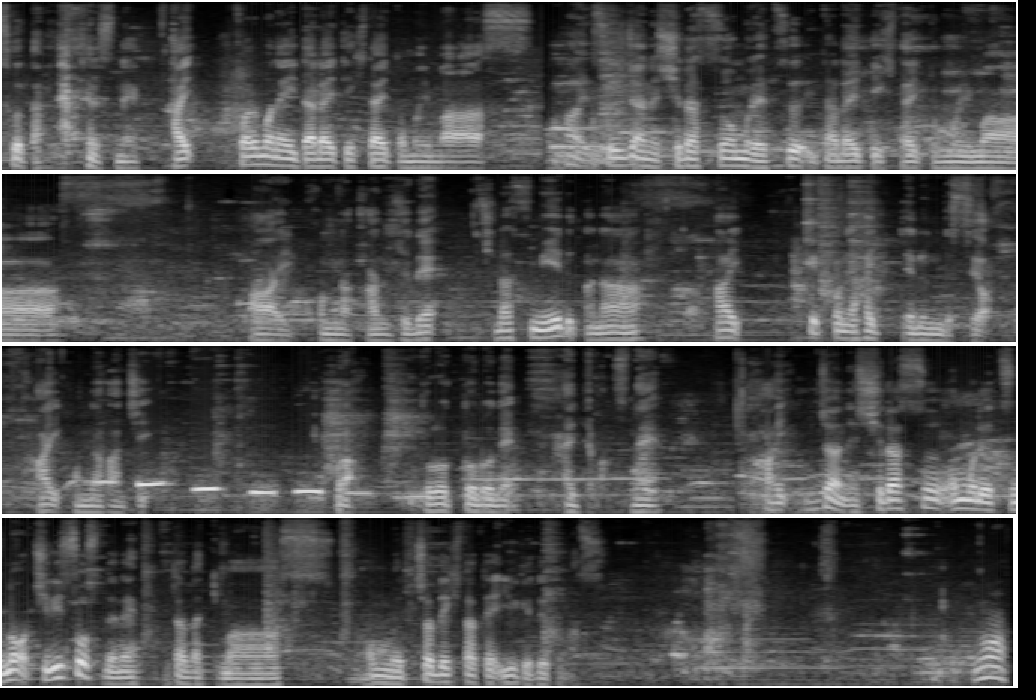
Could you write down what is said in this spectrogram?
作ったみたいですね。はいこれもねいただいていきたいと思います。はい。それじゃあねしらすオムレツいただいていきたいと思います。はいこんな感じでしらす見えるかな？はい。結構ね入ってるんですよ。はいこんな感じ。ほらトロトロで入ってますね。はい。じゃあねしらすオムレツのチリソースでねいただきます。めっちゃ出来たて湯気出てます。うん。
